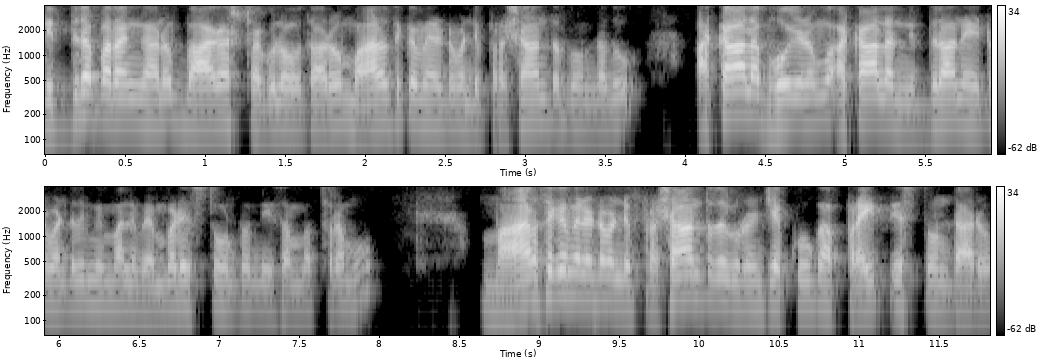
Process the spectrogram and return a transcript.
నిద్ర పరంగాను బాగా స్ట్రగుల్ అవుతారు. మానసికమైనటువంటి ప్రశాంతత ఉండదు. అకాల భోజనము అకాల నిద్ర అనేటువంటిది మిమ్మల్ని వెంబడిస్తూ ఉంటుంది ఈ సంవత్సరము. మానసికమైనటువంటి ప్రశాంతత గురించి ఎక్కువగా ప్రయత్నిస్తూ ఉంటారు.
